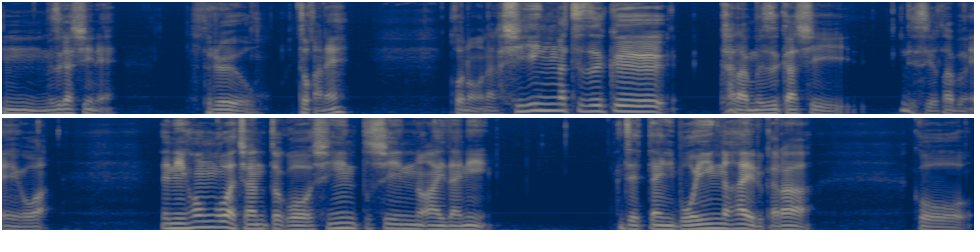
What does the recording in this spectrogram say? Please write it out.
うん、難しいね。through とかね。この、なんか、子音が続くから難しいですよ、多分、英語は。で、日本語はちゃんとこう、子音と子音の間に、絶対に母音が入るから、こ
